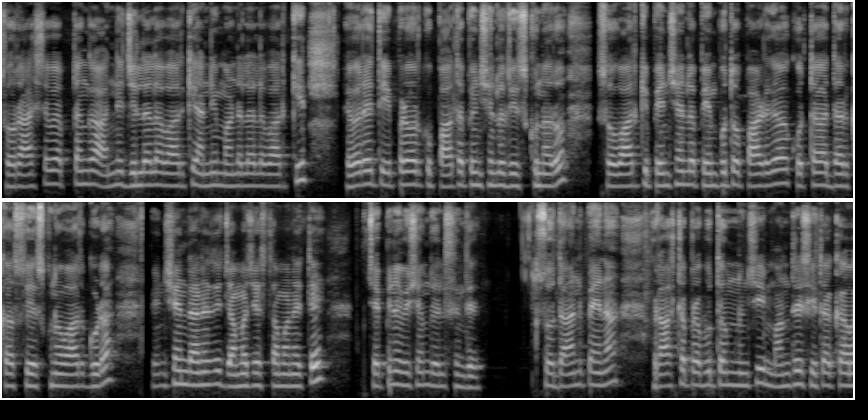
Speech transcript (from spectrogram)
సో రాష్ట్ర వ్యాప్తంగా అన్ని జిల్లాల వారికి అన్ని మండలాల వారికి ఎవరైతే ఇప్పటివరకు పాత పెన్షన్లు తీసుకున్నారో సో వారికి పెన్షన్ల పెంపుతో పాటుగా కొత్తగా దరఖాస్తు చేసుకున్న వారికి కూడా పెన్షన్లు అనేది జమ చేస్తామని అయితే చెప్పిన విషయం తెలిసిందే. సో దానిపైన రాష్ట్ర ప్రభుత్వం నుంచి మంత్రి సీతక్క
